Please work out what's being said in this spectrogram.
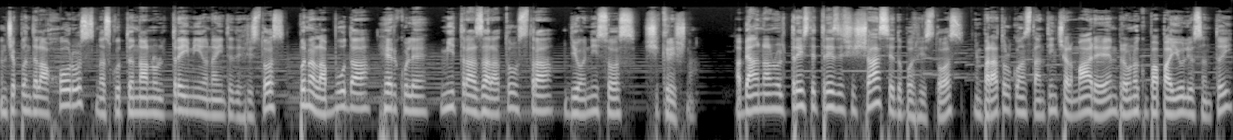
Începând de la Horus, născut în anul 3000 înainte de Hristos, până la Buddha, Hercule, Mitra, Zaratustra, Dionisos și Krishna. Abia în anul 336 după Hristos, împăratul Constantin cel Mare, împreună cu papa Iulius I,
